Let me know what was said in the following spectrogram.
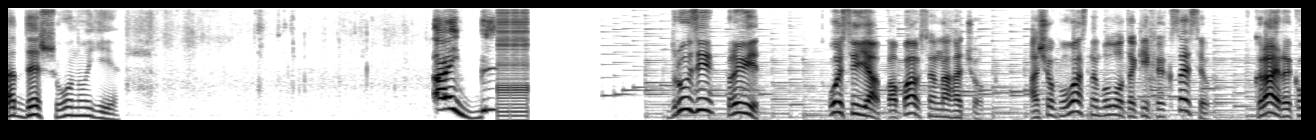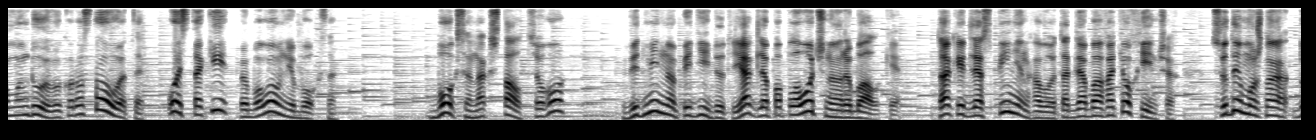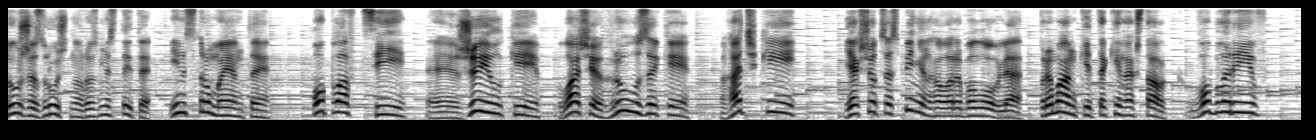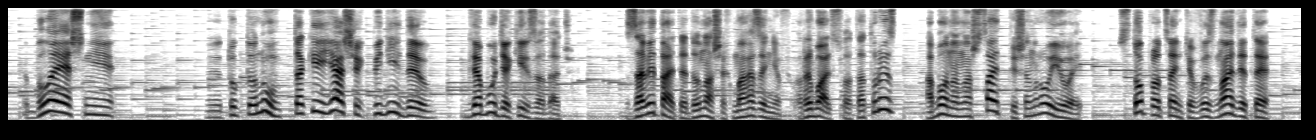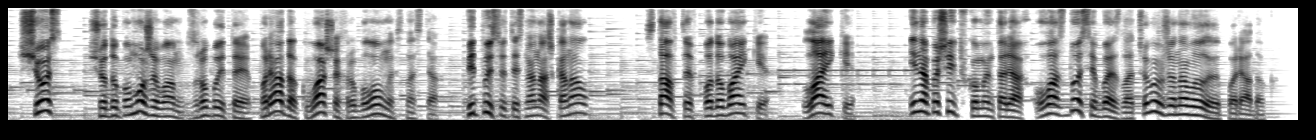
Та де ж воно є? Ай, бля. Друзі, привіт! Ось і я попався на гачок. А щоб у вас не було таких ексцесів, вкрай рекомендую використовувати ось такі риболовні бокси. Бокси на кшталт цього відмінно підійдуть як для поплавочної рибалки, так і для спінінгової та для багатьох інших. Сюди можна дуже зручно розмістити інструменти, поплавці, е, жилки, ваші грузики, гачки. Якщо це спінінгова риболовля, приманки такі на кшталт воблерів, блешні. Е, Тобто, ну, такий ящик підійде для будь-яких задач. Завітайте до наших магазинів рибальство та туризм або на наш сайт Fishing.ua. 100% ви знайдете щось, що допоможе вам зробити порядок у ваших риболовних снастях. Підписуйтесь на наш канал, ставте вподобайки, лайки і напишіть в коментарях, у вас досі безлад, чи ви вже навели порядок.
